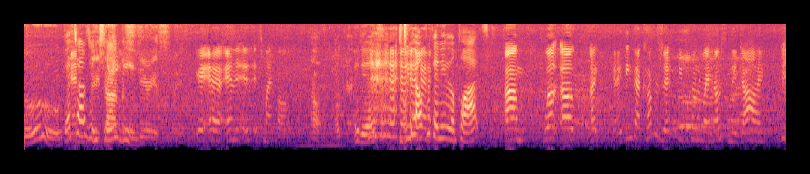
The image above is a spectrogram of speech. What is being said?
Ooh, that And sounds they died intriguing. mysteriously. Uh, and it, it's my fault. Oh, okay. It is. Did you help with any of the plots? Um, well, uh, I, I think that covers it. People come to my house and they die.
